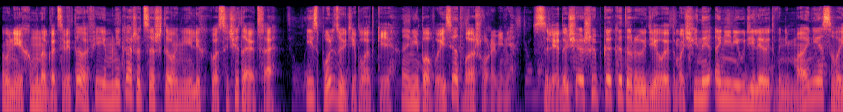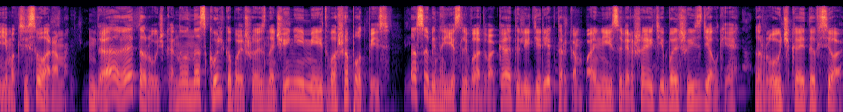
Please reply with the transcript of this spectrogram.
У них много цветов, и мне кажется, что они легко сочетаются. Используйте платки, они повысят ваш уровень. Следующая ошибка, которую делают мужчины, они не уделяют внимания своим аксессуарам. Да, это ручка, но насколько большое значение имеет ваша подпись? Особенно если вы адвокат или директор компании и совершаете большие сделки. Ручка – это все.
